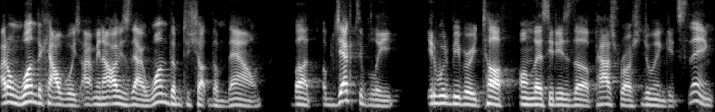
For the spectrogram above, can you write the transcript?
I don't want the Cowboys. I mean, obviously, I want them to shut them down. But objectively, it would be very tough unless it is the pass rush doing its thing.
